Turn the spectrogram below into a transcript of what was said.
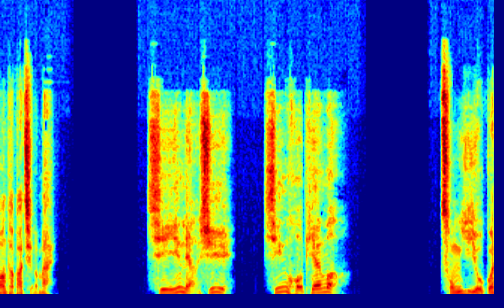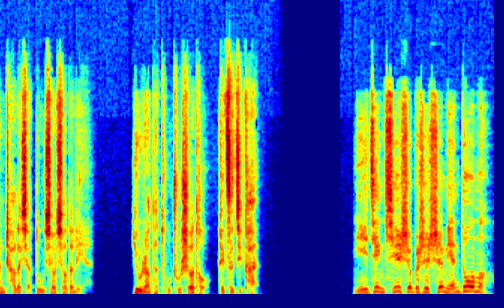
帮他把起了脉，气阴两虚，心火偏旺。从义又观察了下杜潇潇的脸，又让他吐出舌头给自己看。你近期是不是失眠多梦，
